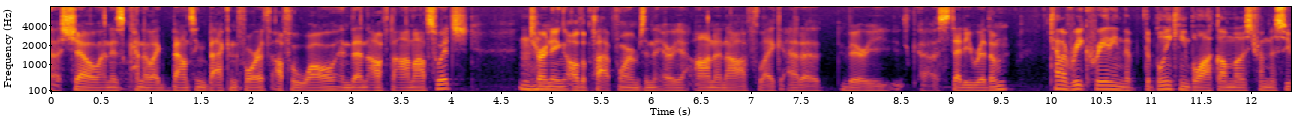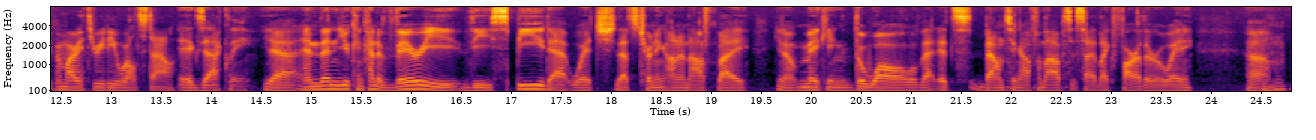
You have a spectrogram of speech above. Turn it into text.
a shell and is kind of like bouncing back and forth off a wall and then off the on-off switch, turning all the platforms in the area on and off like at a very uh, steady rhythm. Kind of recreating the, the blinking block almost from the Super Mario 3D World style. Exactly. Yeah, and then you can kind of vary the speed at which that's turning on and off by you know making the wall that it's bouncing off on the opposite side like farther away. Um,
